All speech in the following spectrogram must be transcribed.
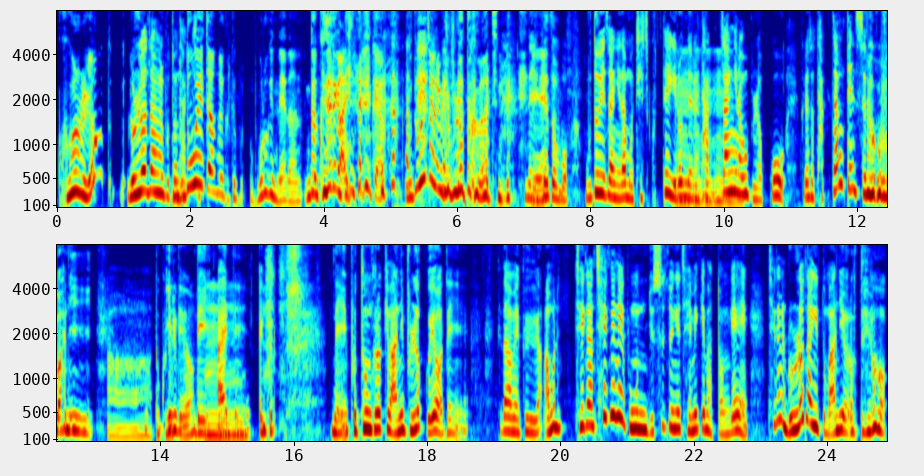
그걸요? 롤러장을 보통 닭 무도회장을 그렇게 부- 모르겠네 난. 그러니까 그 세대가 아니라니까요. 무도회장을 그렇게 불렀던 것 같은데. 네, 예. 그래서 뭐 무도회장이나 뭐 디스코텍 이런 음, 데를 음, 음, 닭장이라고 불렀고 그래서 닭장 댄스라고 많이 아, 또 이름- 그랬대요? 네, 음. 아, 네. 아니, 그, 네, 보통 그렇게 많이 불렀고요. 네. 그다음에 그 아무리 제가 최근에 본 뉴스 중에 재밌게 봤던 게 최근에 롤러장이 또 많이 열었대요.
